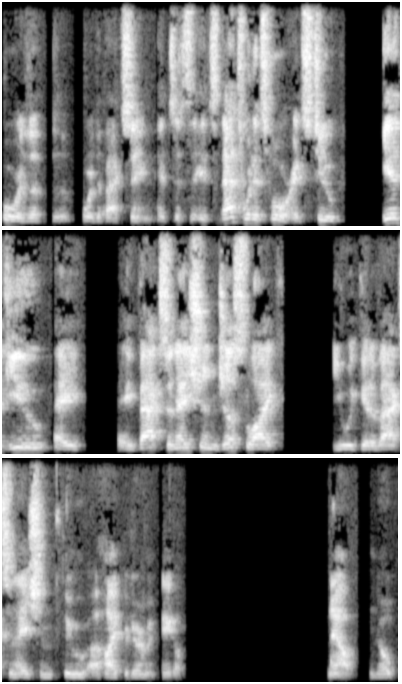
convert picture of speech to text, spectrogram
for the for the vaccine. It's, it's it's that's what it's for. It's to give you a a vaccination just like you would get a vaccination through a hypodermic needle. Now, nope,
